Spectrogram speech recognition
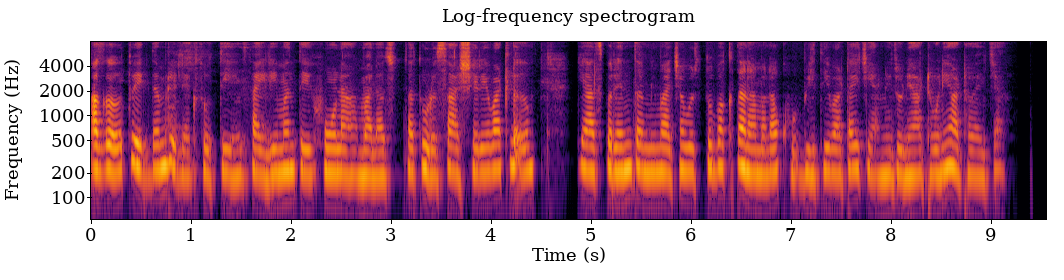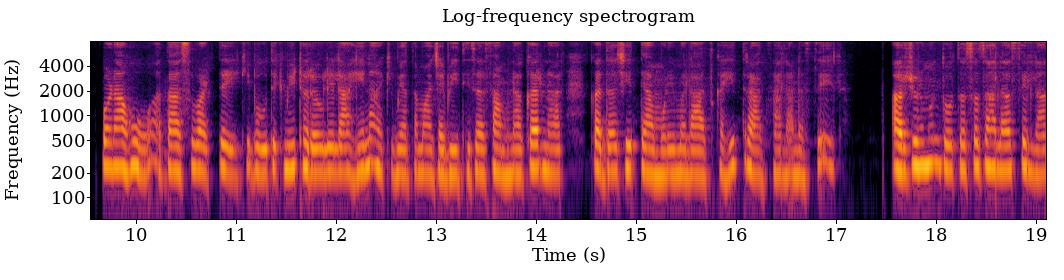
अगं तू एकदम रिलॅक्स होती. सायली म्हणते हो ना मला सुद्धा थोडंसं आश्चर्य वाटलं. की आजपर्यंत मी माझ्या वस्तू बघताना मला खूप भीती वाटायची आणि जुन्या आठवणी आठवायच्या. पण अहो आता असं वाटतंय की बहुतेक मी ठरवलेलं आहे ना की मी आता माझ्या भीतीचा सामना करणार. कदाचित त्यामुळे मला आज काही त्रास झाला नसेल. अर्जुन म्हणतो तसं झालं असेल ना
